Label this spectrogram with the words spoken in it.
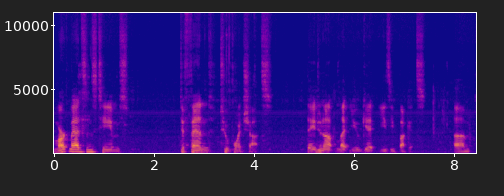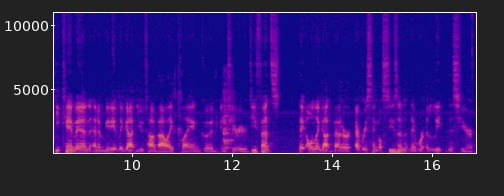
Mark Madsen's teams defend two point shots. They do not let you get easy buckets. Um, he came in and immediately got Utah Valley playing good interior defense. They only got better every single season. They were elite this year.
